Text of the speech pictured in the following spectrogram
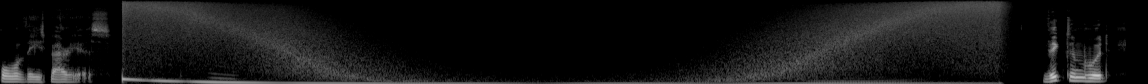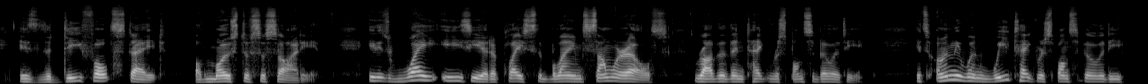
all of these barriers. Victimhood is the default state of most of society. It is way easier to place the blame somewhere else rather than take responsibility. It's only when we take responsibility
